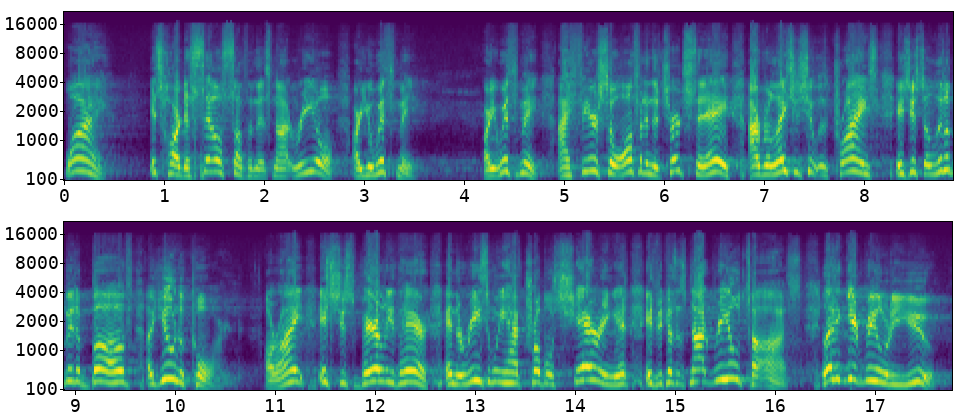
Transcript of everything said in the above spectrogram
Why? It's hard to sell something that's not real. Are you with me? Are you with me? I fear so often in the church today, our relationship with Christ is just a little bit above a unicorn. All right? It's just barely there. And the reason we have trouble sharing it is because it's not real to us. Let it get real to you.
